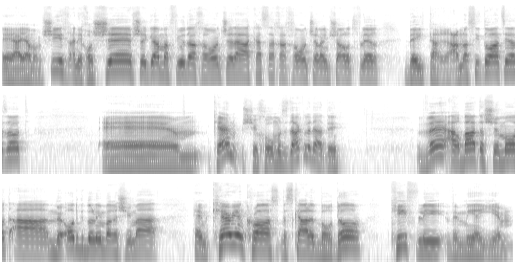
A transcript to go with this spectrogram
היה ממשיך. אני חושב שגם הפיוד האחרון שלה, הכסח האחרון שלה עם שרלוט פלר די תרם לסיטואציה הזאת. כן, שחרור מוצדק לדעתי. וארבעת השמות המאוד גדולים ברשימה הם קריאן קרוס וסקארלט בורדו, כיף לי ומיה ים.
